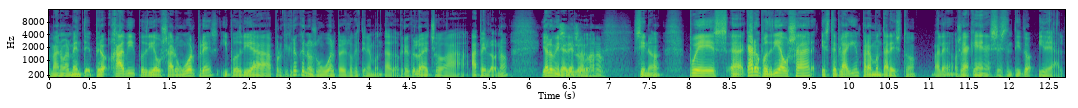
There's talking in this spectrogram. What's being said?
Manualmente. Pero Javi podría usar un WordPress y podría. Porque creo que no es un WordPress lo que tiene montado. Creo que lo ha hecho a, pelo, ¿no? Ya lo miraré. Sí, luego. Sí, ¿no? Pues, eh, claro, podría usar este plugin para montar esto, ¿vale? O sea que en ese sentido, ideal.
